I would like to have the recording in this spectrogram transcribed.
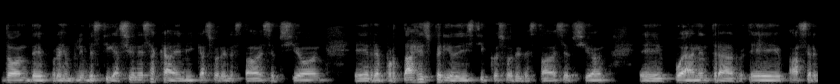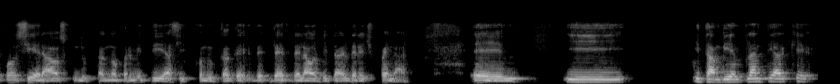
donde, por ejemplo, investigaciones académicas sobre el estado de excepción, reportajes periodísticos sobre el estado de excepción puedan entrar a ser considerados conductas no permitidas y conductas de, de, de la órbita del derecho penal. Y, también plantear que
